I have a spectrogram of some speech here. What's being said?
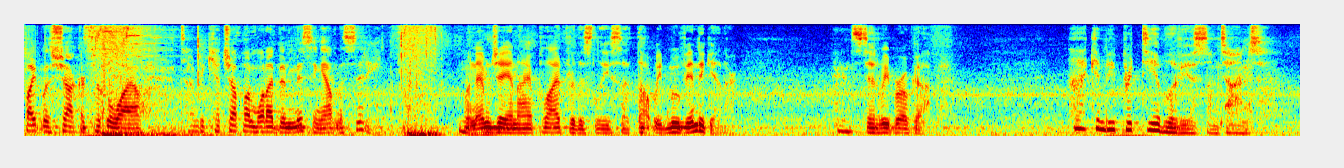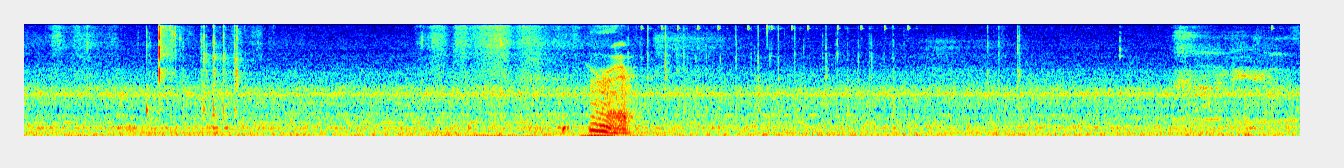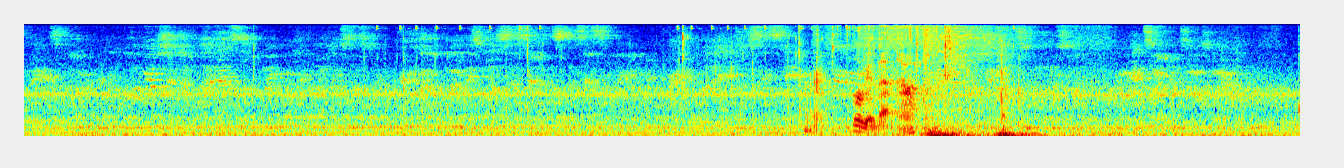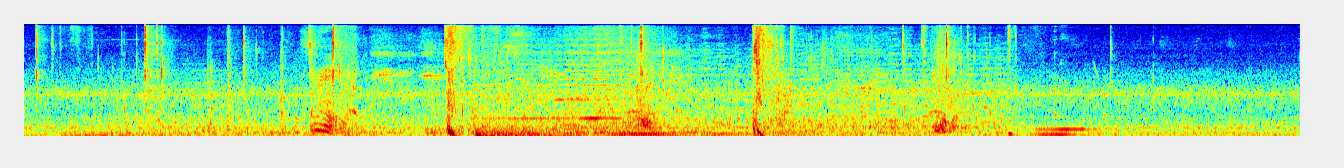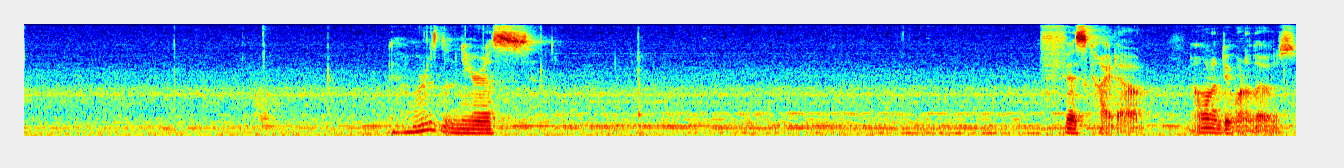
fight with Shocker took a while. Time to catch up on what I've been missing out in the city. When MJ and I applied for this lease, I thought we'd move in together. Instead, we broke up. I can be pretty oblivious sometimes. Alright. The nearest? Fisk hideout. I want to do one of those.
